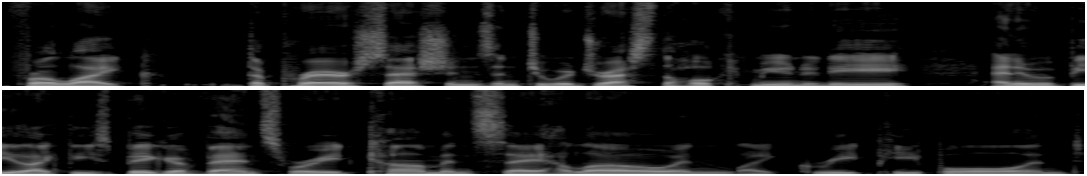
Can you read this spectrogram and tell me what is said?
for like the prayer sessions and to address the whole community, and it would be like these big events where he'd come and say hello and like greet people and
